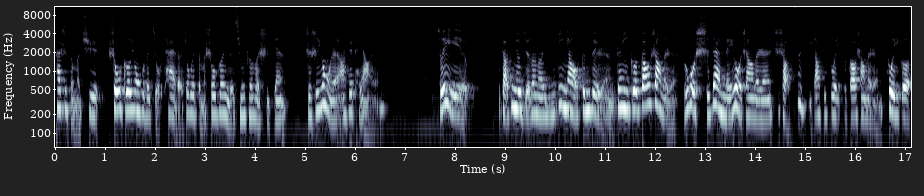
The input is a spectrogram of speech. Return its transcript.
他是怎么去收割用户的韭菜的，就会怎么收割你的青春和时间。只是用人而非培养人，所以。小庆就觉得呢，一定要跟对人，跟一个高尚的人。如果实在没有这样的人，至少自己要去做一个高尚的人，做一个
